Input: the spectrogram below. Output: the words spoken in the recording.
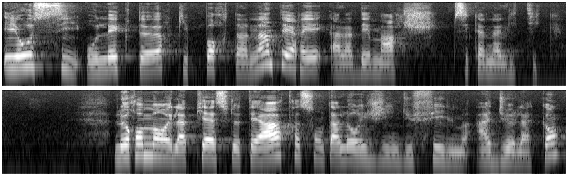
et aussi aux lecteurs qui portent un intérêt à la démarche psychanalytique. Le roman et la pièce de théâtre sont à l'origine du film Adieu Lacan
